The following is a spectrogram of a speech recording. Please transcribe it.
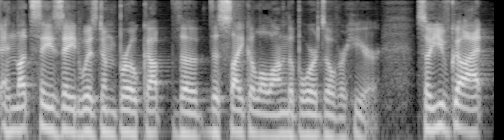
and let's say Zayde Wisdom broke up the the cycle along the boards over here. So you've got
